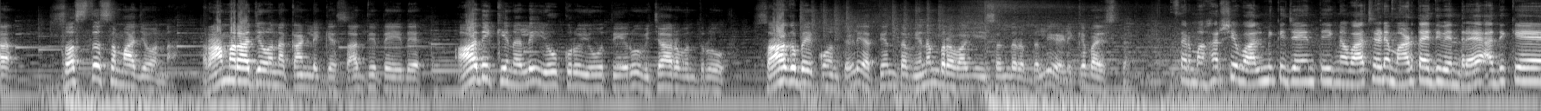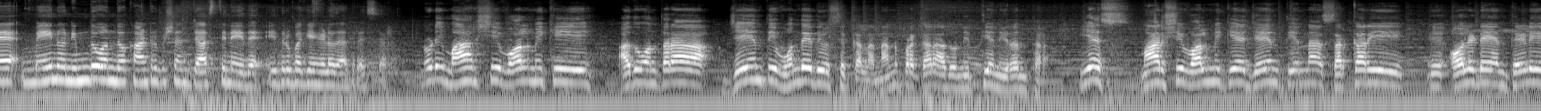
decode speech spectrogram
ಸ್ವಸ್ಥ ಸಮಾಜವನ್ನು, ರಾಮರಾಜ್ಯವನ್ನು ಕಾಣಲಿಕ್ಕೆ ಸಾಧ್ಯತೆ ಇದೆ. ಆ ದಿಕ್ಕಿನಲ್ಲಿ ಯುವಕರು, ಯುವತಿಯರು, ವಿಚಾರವಂತರು ಸಾಗಬೇಕು ಅಂತೇಳಿ ಅತ್ಯಂತ ವಿನಮ್ರವಾಗಿ ಈ ಸಂದರ್ಭದಲ್ಲಿ ಹೇಳಿಕೆ ಬಯಸ್ತೇನೆ. ಸರ್, ಮಹರ್ಷಿ ವಾಲ್ಮೀಕಿ ಜಯಂತಿ ಈಗ ನಾವು ಆಚರಣೆ ಮಾಡ್ತಾ ಇದ್ದೀವಿ ಅಂದರೆ ಅದಕ್ಕೆ ಮೇಯ್ನು ನಿಮ್ಮದು ಒಂದು ಕಾಂಟ್ರಿಬ್ಯೂಷನ್ ಜಾಸ್ತಿನೇ ಇದೆ. ಇದ್ರ ಬಗ್ಗೆ ಹೇಳೋದಾದ್ರೆ ಸರ್ ನೋಡಿ, ಮಹರ್ಷಿ ವಾಲ್ಮೀಕಿ ಅದು ಒಂಥರ ಜಯಂತಿ ಒಂದೇ ದಿವಸಕ್ಕಲ್ಲ ನನ್ನ ಪ್ರಕಾರ ಅದು ನಿತ್ಯ ನಿರಂತರ. ಎಸ್ ಮಹರ್ಷಿ ವಾಲ್ಮೀಕಿಯ ಜಯಂತಿಯನ್ನು ಸರ್ಕಾರಿ ಹಾಲಿಡೇ ಅಂತೇಳಿ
